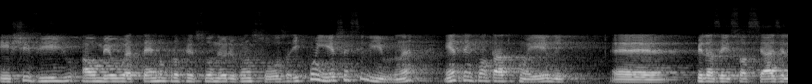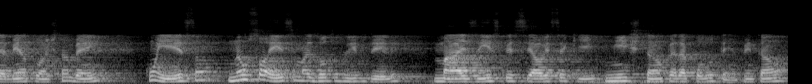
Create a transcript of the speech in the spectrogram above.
este vídeo ao meu eterno professor Neurivan Souza e conheçam esse livro, né? Entre em contato com ele é, pelas redes sociais, ele é bem atuante também. Conheçam não só esse, mas outros livros dele mas em especial esse aqui, Minha Estampa é da Cor do Tempo. Então,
